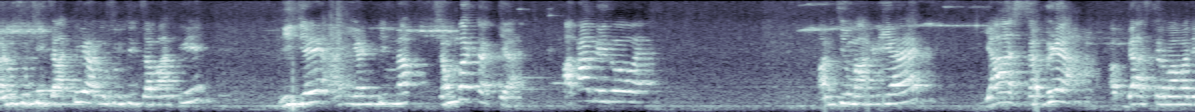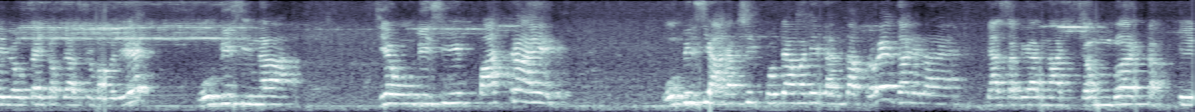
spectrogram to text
अनुसूचित जाती अनुसूचित जमाती विजय आणि एनटींना शंभर टक्के आहे. आता का आहे आमची मागणी आहे या सगळ्या अभ्यासक्रमामध्ये व्यावसायिक अभ्यासक्रमामध्ये ओबीसींना जे ओबीसी पात्र आहेत ओबीसी आरक्षित कोट्यामध्ये ज्यांचा प्रवेश झालेला आहे त्या सगळ्यांना शंभर टक्के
